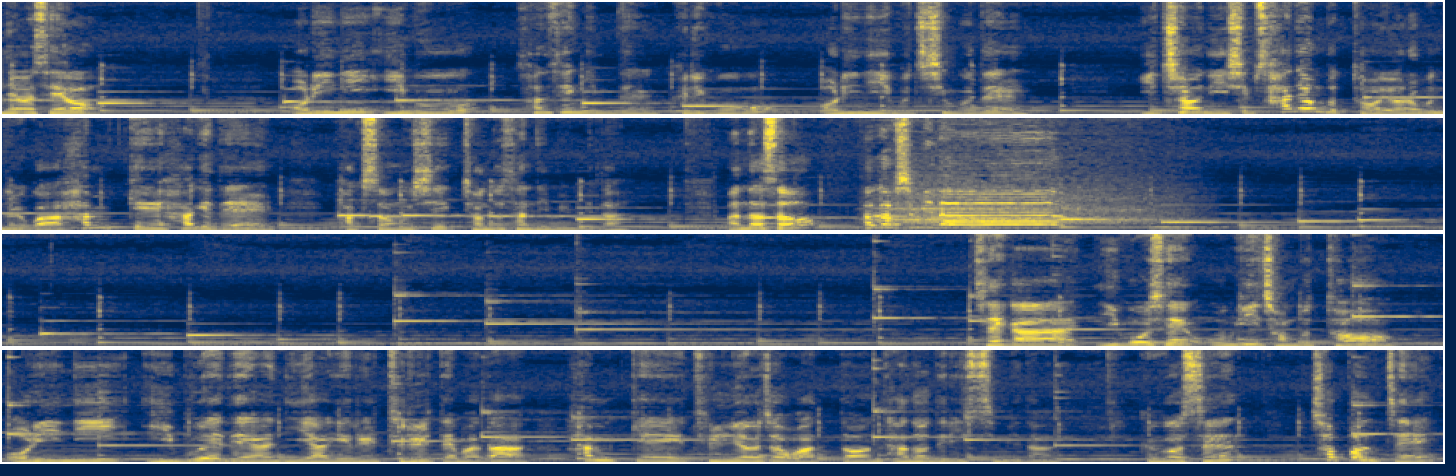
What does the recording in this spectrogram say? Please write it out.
안녕하세요. 어린이 2부 선생님들 그리고 어린이 2부 친구들 2024년부터 여러분들과 함께 하게 될 박성식 전도사님입니다. 만나서 반갑습니다. 제가 이곳에 오기 전부터 어린이 2부에 대한 이야기를 들을 때마다 함께 들려져 왔던 단어들이 있습니다. 그것은 첫 번째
